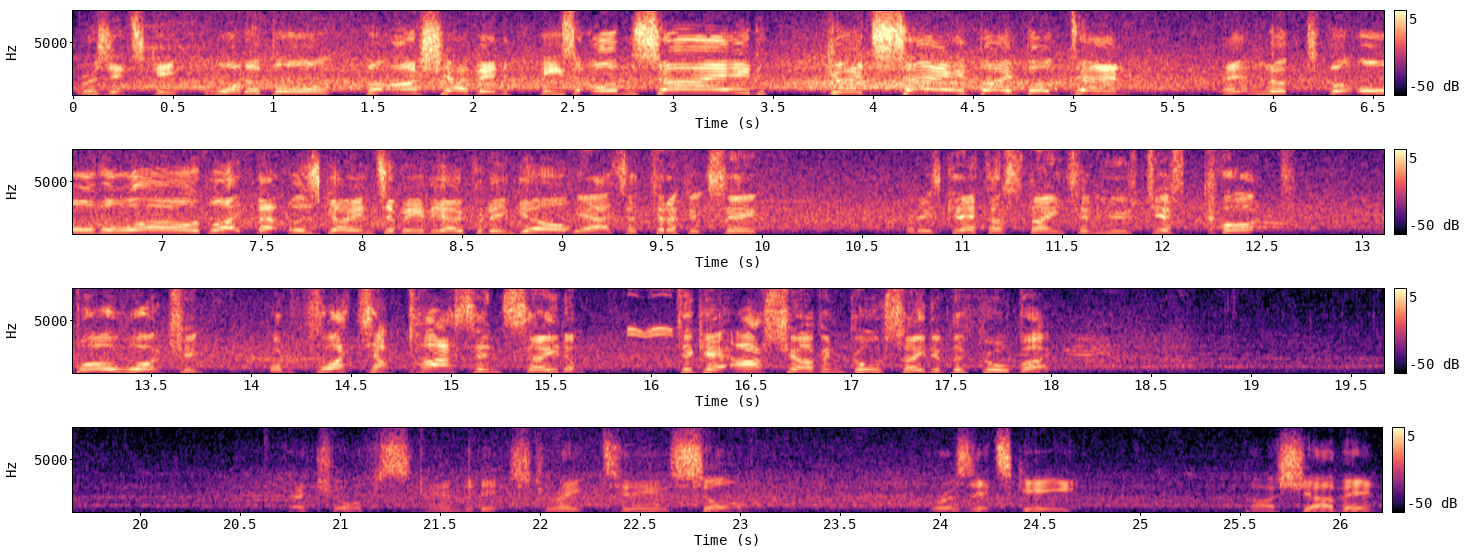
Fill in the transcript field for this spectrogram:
Rosicky, what a ball for Arshavin. He's onside. Good save by Bogdan. It looked for all the world like that was going to be the opening goal. Yeah, it's a terrific save. But it's Gretar Steinsson who's just caught ball watching. But what a pass inside him to get Arshavin goal side of the fullback. Petrov's handed it straight to Song. Rosicky, Arshavin.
